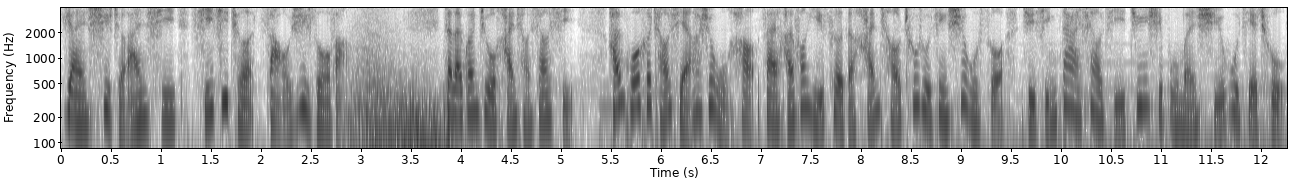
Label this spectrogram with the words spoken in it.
愿逝者安息，袭击者早日落网。再来关注韩朝消息，韩国和朝鲜二十五号在韩方一侧的韩朝出入境事务所举行大校级军事部门实务接触，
